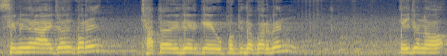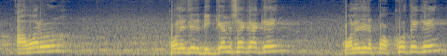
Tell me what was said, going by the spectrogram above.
সেমিনার আয়োজন করে ছাত্রছাত্রীদেরকে উপকৃত করবেন। এই জন্য আবারও কলেজের বিজ্ঞান শাখাকে, কলেজের পক্ষ থেকে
